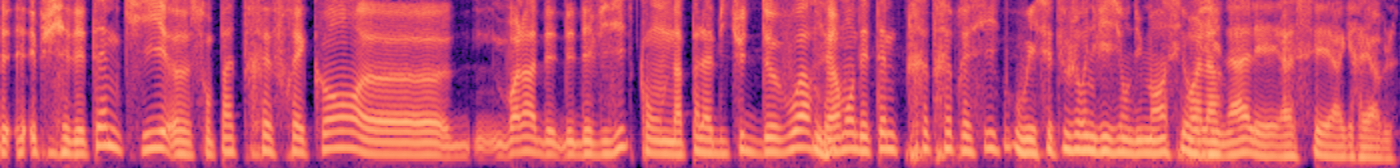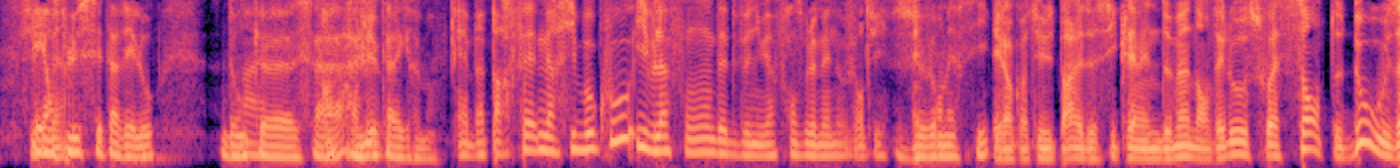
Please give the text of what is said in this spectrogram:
Et puis c'est des thèmes qui euh, sont pas très fréquents, euh, voilà, des, des, des visites qu'on n'a pas l'habitude de voir. C'est mmh. vraiment des thèmes très très précis. Oui, c'est toujours une vision du Mans assez originale et assez agréable. Et en plus, c'est à vélo. Donc euh, ça ajoute à l'agrément. Eh ben parfait. Merci beaucoup Yves Lafont d'être venu à France Bleu aujourd'hui. Je vous remercie. Et on continue de parler de cyclamen demain dans Vélo 72.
